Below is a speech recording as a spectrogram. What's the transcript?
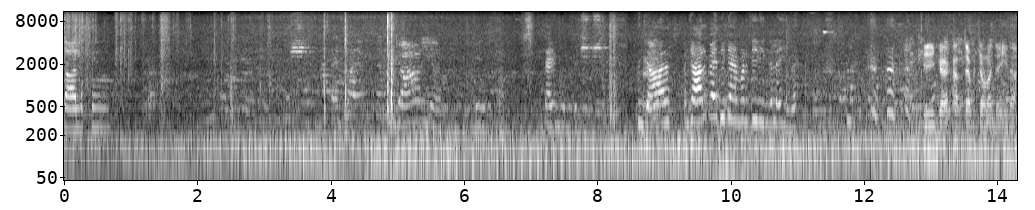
ਕਾਲ ਲੱਗੇ ਯਾਰ ਯਾਰ 50 50 ਰੁਪਏ ਦੀ ਡਾਇਮੰਡ ਦੀ ਰਿੰਗ ਲਈ ਮੈਂ ਠੀਕ ਆ ਖਰਚਾ ਬਚਾਉਣਾ ਚਾਹੀਦਾ।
